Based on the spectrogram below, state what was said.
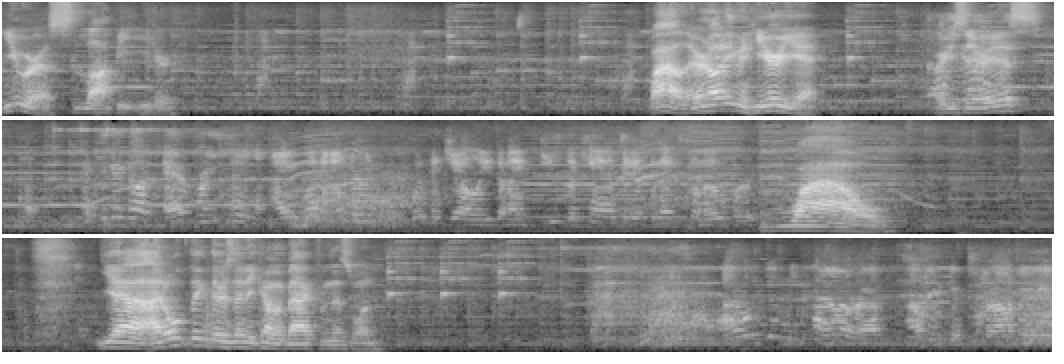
You were a sloppy eater. Wow, they're not even here yet. Are you serious? I think I got everything. I went under with the jelly, then I used the can to get the next one over. Wow. Yeah, I don't think there's any coming back from this one. I wouldn't get any power up. I'll just get strawberries.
